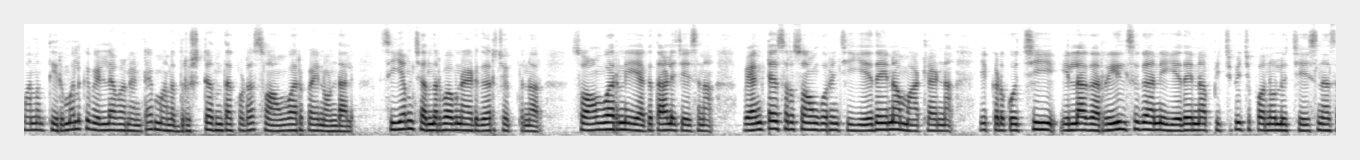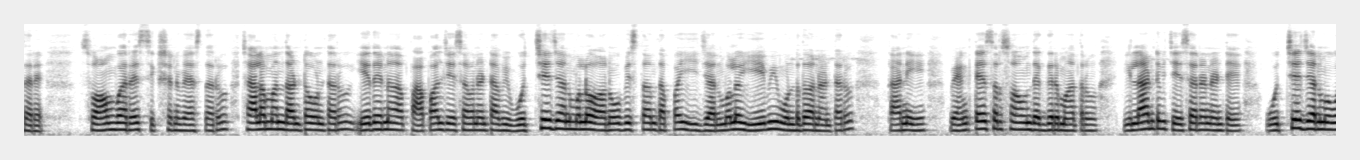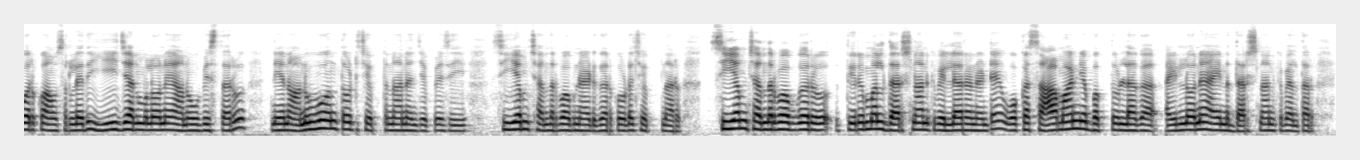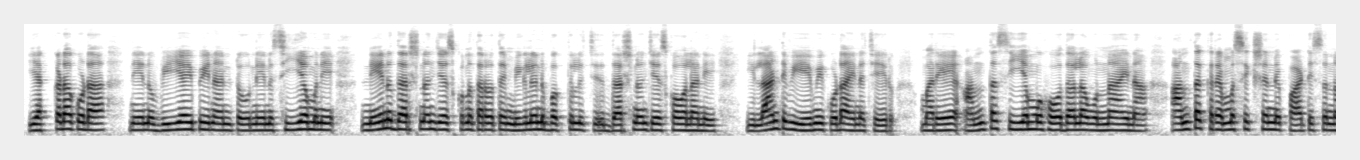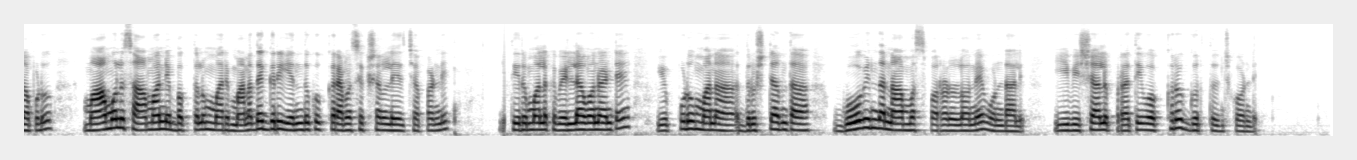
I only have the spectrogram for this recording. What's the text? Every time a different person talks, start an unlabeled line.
మనం తిరుమలకి వెళ్ళామనంటే మన దృష్టి అంతా కూడా స్వామివారి పైన ఉండాలి. సీఎం చంద్రబాబు నాయుడు గారు చెప్తున్నారు. స్వామివారిని ఎగతాళి చేసిన వెంకటేశ్వర స్వామి గురించి ఏదైనా మాట్లాడినా ఇక్కడికి వచ్చి ఇలాగ రీల్స్ కానీ ఏదైనా పిచ్చి పిచ్చి పనులు చేసినా సరే స్వామివారే శిక్షణ వేస్తారు. చాలామంది అంటూ ఉంటారు ఏదైనా పాపాలు చేసామనంటే అవి వచ్చే జన్మలో అనుభవిస్తాం తప్ప ఈ జన్మలో ఏమీ ఉండదు అని అంటారు. కానీ వెంకటేశ్వర స్వామి దగ్గర మాత్రం ఇలాంటివి చేశారనంటే వచ్చే జన్మ వరకు అవసరం లేదు ఈ జన్మలోనే అనుభవిస్తారు. నేను అనుభవంతో చెప్తాను చేస్తున్నానని చెప్పేసి సీఎం చంద్రబాబు నాయుడు గారు కూడా చెప్తున్నారు. సీఎం చంద్రబాబు గారు తిరుమల దర్శనానికి వెళ్ళారనంటే ఒక సామాన్య భక్తుల్లాగా లైన్లోనే ఆయన దర్శనానికి వెళ్తారు. ఎక్కడా కూడా నేను వీఐపీని అంటూ నేను సీఎంని నేను దర్శనం చేసుకున్న తర్వాత మిగిలిన భక్తులు దర్శనం చేసుకోవాలని ఇలాంటివి ఏమీ కూడా ఆయన చేయరు. మరి అంత సీఎం హోదాలో ఉన్న ఆయన అంత క్రమశిక్షణని పాటిస్తున్నప్పుడు మామూలు సామాన్య భక్తులు మరి మన దగ్గర ఎందుకు క్రమశిక్షణ లేదు చెప్పండి? తిరుమలకు వెళ్ళామనంటే ఎప్పుడు మన దృష్టి అంతా గోవింద నామస్మరణలోనే ఉండాలి. ఈ విషయాలు ప్రతి ఒక్కరూ గుర్తుంచుకోండి.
